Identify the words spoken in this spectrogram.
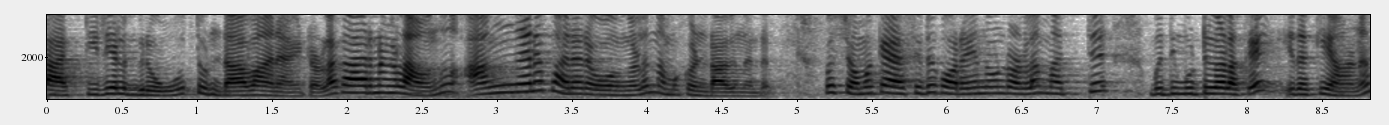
ബാക്ടീരിയൽ ഗ്രോത്ത് ഉണ്ടാവാനായിട്ടുള്ള കാരണങ്ങളാവുന്നു. അങ്ങനെ പല രോഗങ്ങളും നമുക്ക് ഉണ്ടാകുന്നുണ്ട് അപ്പോൾ സ്റ്റൊമക് ആസിഡ് കുറയുന്നതുകൊണ്ടുള്ള മറ്റ് ബുദ്ധിമുട്ടുകളൊക്കെ ഇതൊക്കെയാണ്.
